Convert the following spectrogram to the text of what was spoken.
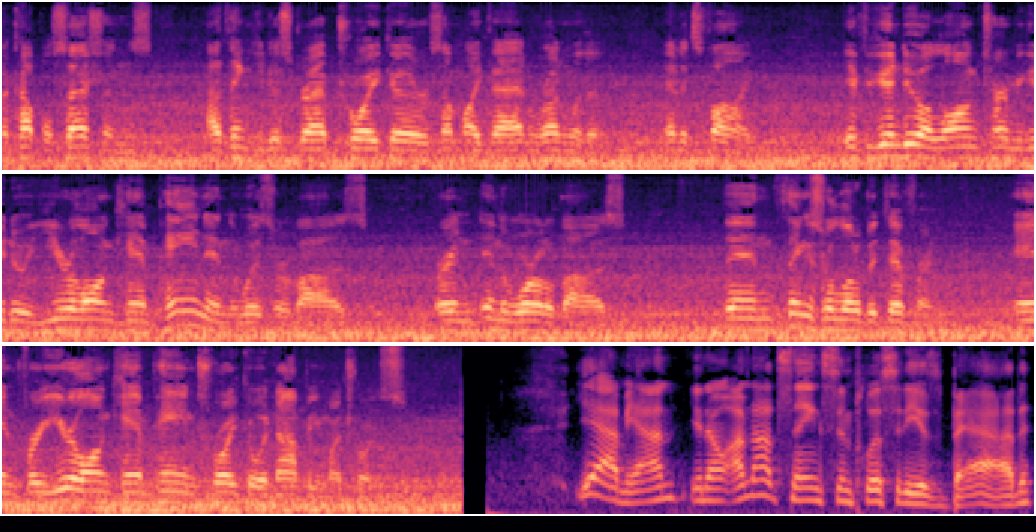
a couple sessions, I think you just grab Troika or something like that and run with it, and it's fine. If you're going to do a long term, going to do a year long campaign in the Wizard of Oz, or in, in the World of Oz, then things are a little bit different. And for a year long campaign, Troika would not be my choice. Yeah, man. You know, I'm not saying simplicity is bad.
